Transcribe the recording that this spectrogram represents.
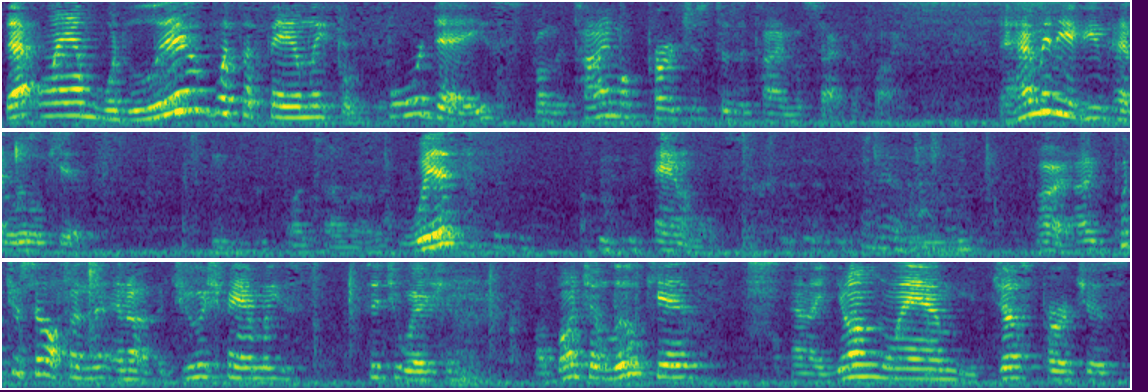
That lamb would live with the family for four days from the time of purchase to the time of sacrifice. Now, how many of you have had little kids? One time or other. with animals. All right, put yourself in, the, in a Jewish family's situation. A bunch of little kids and a young lamb you've just purchased.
